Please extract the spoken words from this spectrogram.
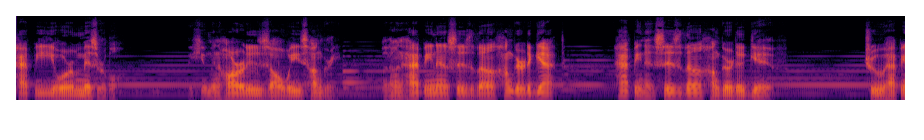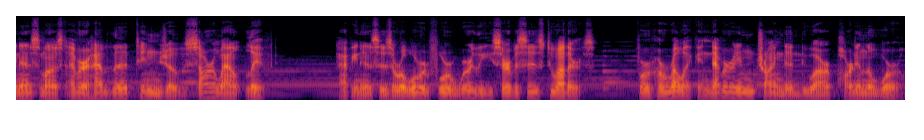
happy or miserable. The human heart is always hungry, but unhappiness is the hunger to get. Happiness is the hunger to give. True happiness must ever have the tinge of sorrow outlived. Happiness is a reward for worthy services to others for heroic endeavor in trying to do our part in the world,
